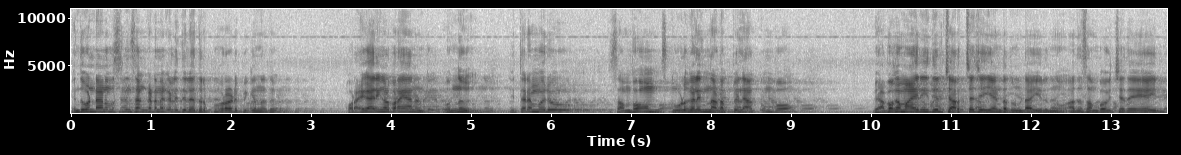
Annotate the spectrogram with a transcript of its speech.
എന്തുകൊണ്ടാണ് മുസ്ലിം സംഘടനകൾ ഇതിൽ എതിർപ്പ് പ്രകടിപ്പിക്കുന്നത്? കുറേ കാര്യങ്ങൾ പറയാനുണ്ട്. ഒന്ന് ഇത്തരം ഒരു സംഭവം സ്കൂളുകളിൽ നടപ്പിലാക്കുമ്പോൾ വ്യാപകമായ രീതിയിൽ ചർച്ച ചെയ്യേണ്ടതുണ്ടായിരുന്നു. അത് സംഭവിച്ചതേയില്ല.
